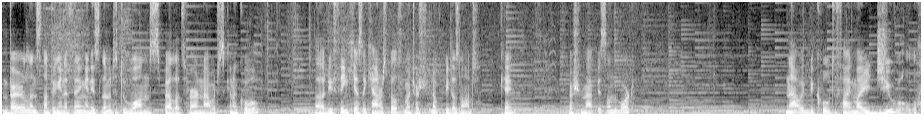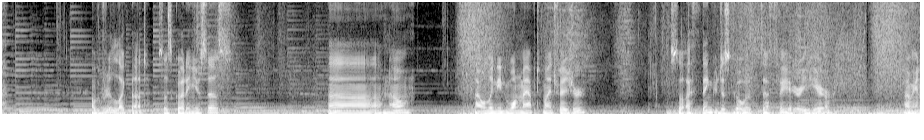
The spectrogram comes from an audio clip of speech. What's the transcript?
Verilon's not doing anything, and he's limited to one spell a turn now, which is kind of cool. Uh, do you think he has a counter spell for my treasure? Nope, he does not. Okay. Treasure map is on the board. Now it'd be cool to find my jewel. I would really like that. So let's go ahead and use this. Uh, no. I only need one map to my treasure. So I think we just go with the fairy here. I mean...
